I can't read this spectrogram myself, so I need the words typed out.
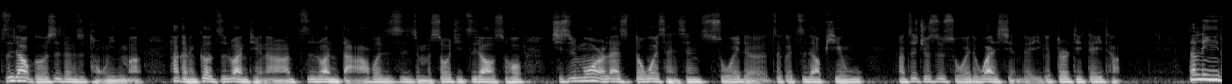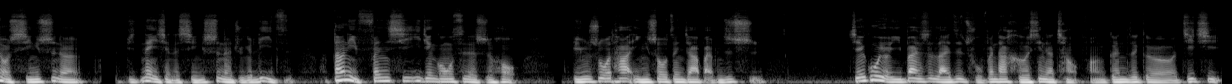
资料格式真的是统一的吗？他可能各自乱填啊，字乱打，或者是怎么收集资料的时候，其实 more or less 都会产生所谓的这个资料偏误啊，这就是所谓的外显的一个 dirty data。那另一种形式呢，比内显的形式呢，举个例子，当你分析一间公司的时候，比如说它营收增加百分之十，结果有一半是来自处分它核心的厂房跟这个机器。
